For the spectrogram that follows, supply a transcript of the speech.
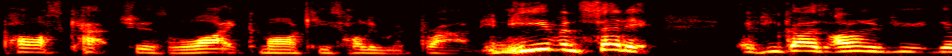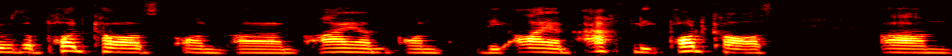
pass catchers like Marquise Hollywood Brown. And he even said it. If you guys, I don't know if you, there was a podcast on, um, I am on the I am athlete podcast. Um,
